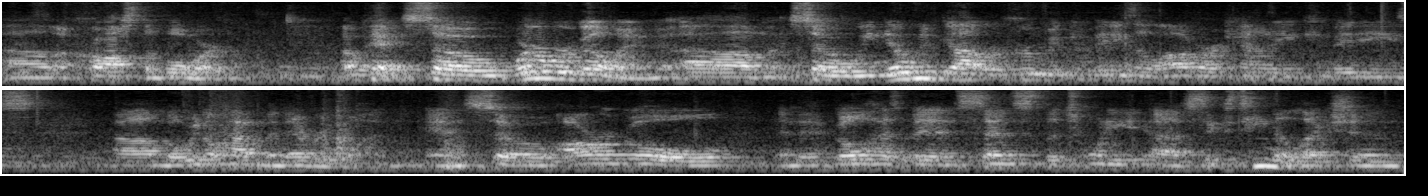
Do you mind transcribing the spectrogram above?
uh, across the board. Okay, so where we're going. Um, so we know we've got recruitment committees a lot of our county committees, um, but we don't have them in everyone. And so our goal, and the goal has been since the 2016 election,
